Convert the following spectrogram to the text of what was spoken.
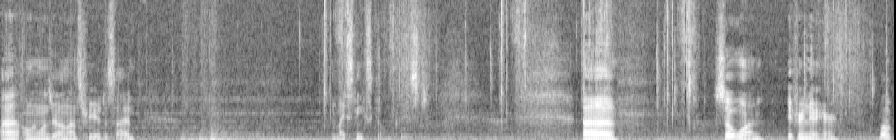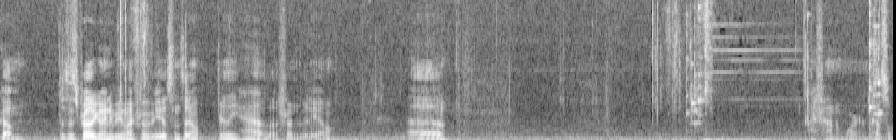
Uh, only one's real, and that's for you to decide. My sneak skill increased. Uh, so one, if you're new here, welcome. This is probably going to be my front video since I don't really have a front video. Uh, I found a mortar and pestle.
